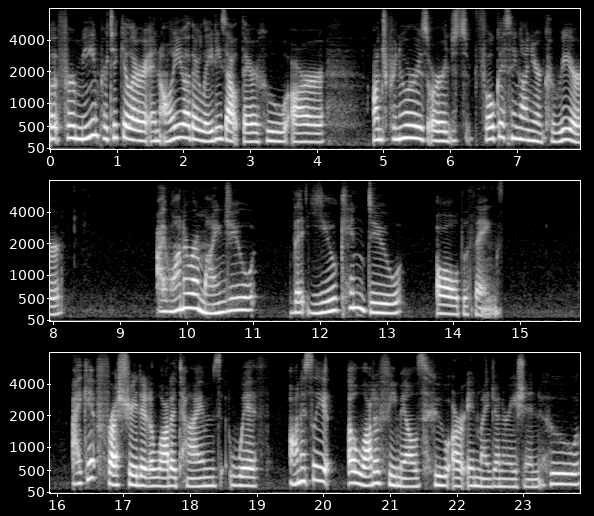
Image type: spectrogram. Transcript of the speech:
But for me in particular, and all you other ladies out there who are entrepreneurs or just focusing on your career, I want to remind you that you can do all the things. I get frustrated a lot of times with honestly a lot of females who are in my generation who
